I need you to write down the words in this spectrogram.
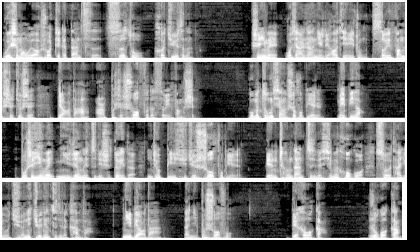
为什么我要说这个单词、词组和句子呢？是因为我想让你了解一种思维方式，就是表达而不是说服的思维方式。我们总想说服别人，没必要。不是因为你认为自己是对的，你就必须去说服别人。别人承担自己的行为后果，所以他有权利决定自己的看法。你表达，但你不说服。别和我杠，如果杠，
